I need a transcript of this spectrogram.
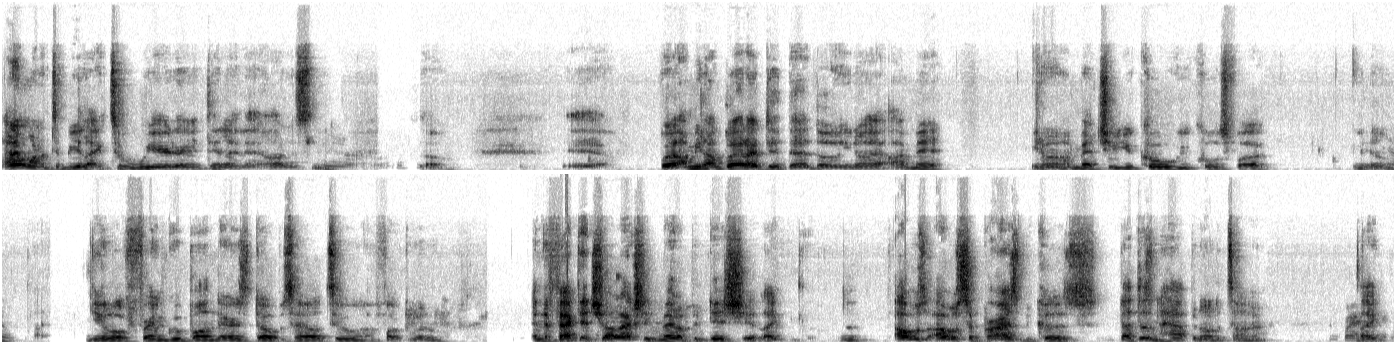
I didn't want it to be like too weird or anything like that. Honestly, No. so yeah. But I mean, I'm glad I did that though. You know, I, I met, you know, I met you. You cool. You cool as fuck. You know, your little friend group on there is dope as hell too. I fucked with them. And the fact that y'all actually met up and did shit, like, I was I was surprised because that doesn't happen all the time. Right. Like,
